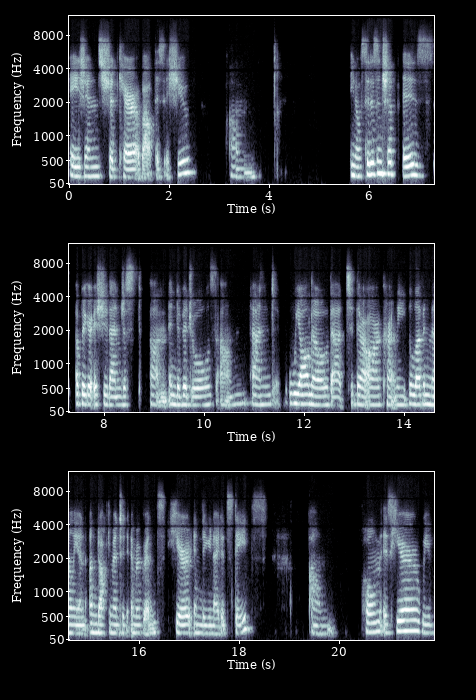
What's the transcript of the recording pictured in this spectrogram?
Asians should care about this issue. Um, you know, citizenship is a bigger issue than just um, individuals. Um, and we all know that there are currently 11 million undocumented immigrants here in the United States. Um, home is here. We've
